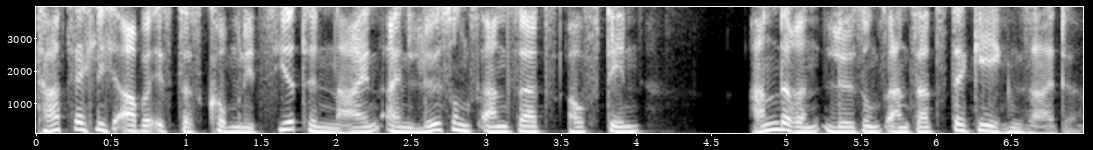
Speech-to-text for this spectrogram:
Tatsächlich aber ist das kommunizierte Nein ein Lösungsansatz auf den anderen Lösungsansatz der Gegenseite.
